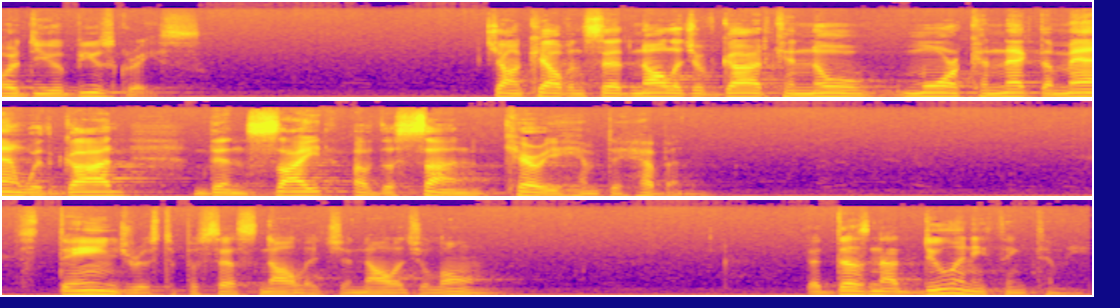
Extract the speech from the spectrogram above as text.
Or do you abuse grace? John Calvin said, Knowledge of God can no more connect a man with God than sight of the sun carry him to heaven. It's dangerous to possess knowledge and knowledge alone. That does not do anything to me.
